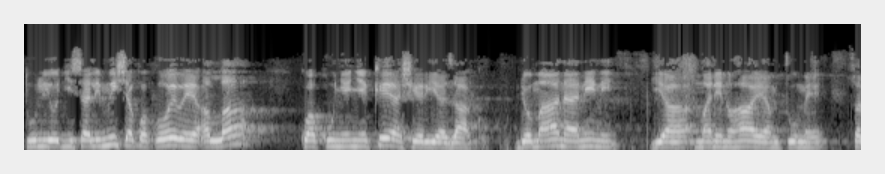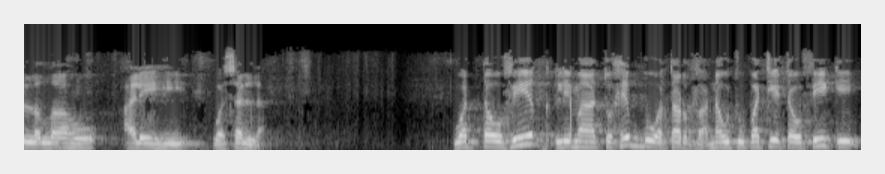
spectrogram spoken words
tuliojisalimisha kwako wewe ya Allah kwa kunyenyekea sheria zako. Ndio maana ya nini? Ya maneno haya ya mtume sallallahu alayhi wasallam. Watawfiq lima tuhibbu wa tarda. Na utupatie taufiki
